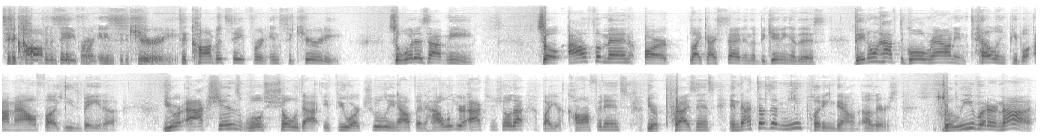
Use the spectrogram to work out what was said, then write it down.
to compensate for an insecurity. To compensate for an insecurity. So, what does that mean? So alpha men are, like I said in the beginning of this, they don't have to go around and telling people, I'm alpha, he's beta. Your actions will show that if you are truly an alpha. And how will your actions show that? By your confidence, your presence. And that doesn't mean putting down others. Believe it or not,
